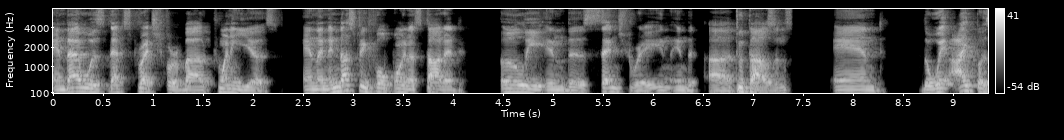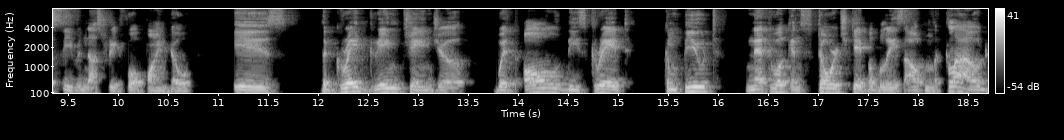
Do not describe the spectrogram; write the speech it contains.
And that was that stretched for about 20 years. And then Industry 4.0 started early in the century, in, in the uh, 2000s. And the way I perceive Industry 4.0 is the great game changer with all these great compute, network, and storage capabilities out in the cloud.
